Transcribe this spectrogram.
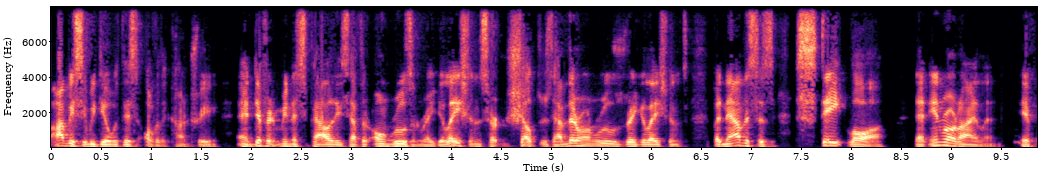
obviously we deal with this over the country and different municipalities have their own rules and regulations. Certain shelters have their own rules, and regulations. But now this is state law that in Rhode Island, if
